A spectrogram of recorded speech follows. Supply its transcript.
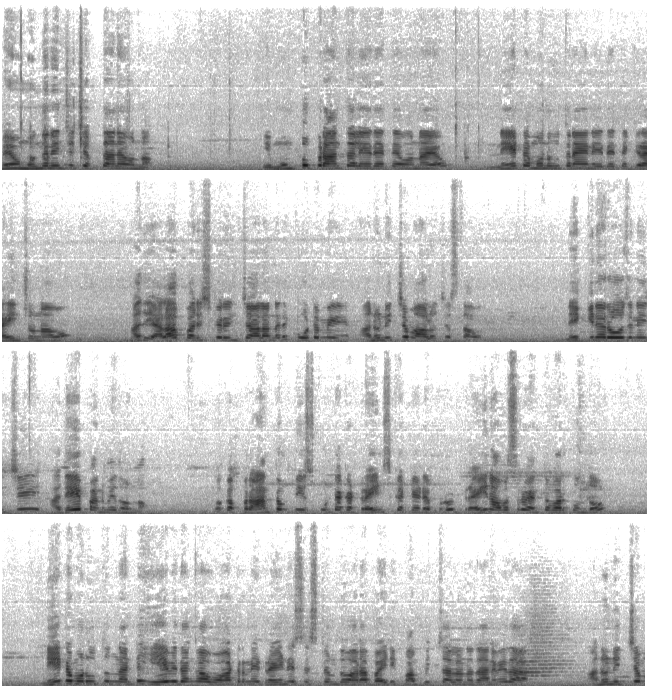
మేము ముందు నుంచి చెప్తానే ఉన్నాం. ఈ ముంపు ప్రాంతాలు ఏదైతే ఉన్నాయో నీట మునుగుతున్నాయని ఏదైతే గ్రహించున్నామో అది ఎలా పరిష్కరించాలన్నది కూటమి అనునిత్యం ఆలోచిస్తా ఉంది. నెగ్గిన రోజు నుంచి అదే పని మీద ఉన్నాం. ఒక ప్రాంతం తీసుకుంటే అక్కడ డ్రైన్స్ కట్టేటప్పుడు డ్రైన్ అవసరం ఎంతవరకు ఉందో నీట మునుగుతుందంటే ఏ విధంగా వాటర్ని డ్రైనేజ్ సిస్టమ్ ద్వారా బయటికి పంపించాలన్న దాని మీద అనునిత్యం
